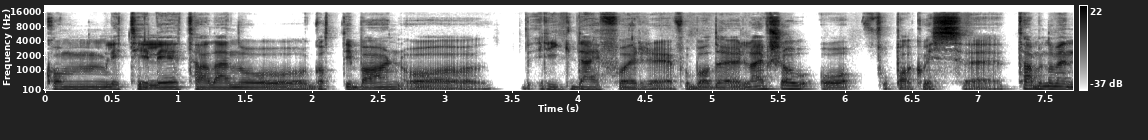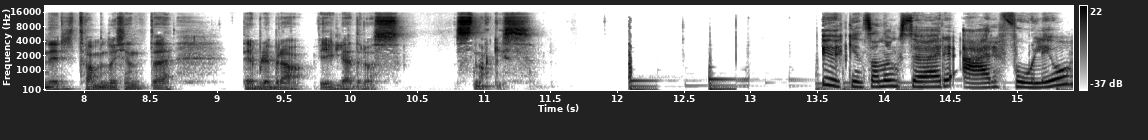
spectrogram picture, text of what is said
Kom litt tidlig, ta deg noe godt i baren og rigg deg for, for både liveshow og fotballquiz. Eh, Ta med noen venner, ta med noen kjente. Det blir bra. Vi gleder oss. Snakkes. Ukens annonsør er Folio,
